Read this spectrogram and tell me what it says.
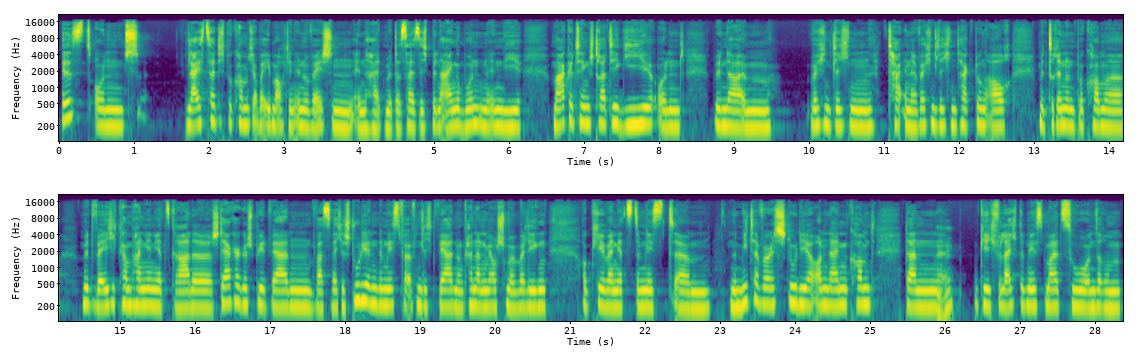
ist und Gleichzeitig bekomme ich aber eben auch den Innovation-Inhalt mit. Das heißt, ich bin eingebunden in die Marketingstrategie und bin da im wöchentlichen, in der wöchentlichen Taktung auch mit drin und bekomme mit, welche Kampagnen jetzt gerade stärker gespielt werden, was, welche Studien demnächst veröffentlicht werden und kann dann mir auch schon mal überlegen, okay, wenn jetzt demnächst ähm, eine Metaverse-Studie online kommt, dann mhm gehe ich vielleicht demnächst mal zu unserem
